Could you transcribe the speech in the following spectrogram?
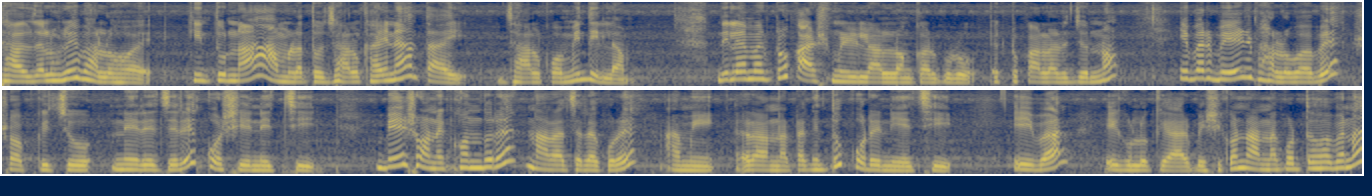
ঝাল ঝাল হলেই ভালো হয়, কিন্তু না, আমরা তো ঝাল খাই না, তাই ঝাল কমই দিলাম। দিলাম একটু কাশ্মীরি লাল লঙ্কার গুঁড়ো, একটু কালারের জন্য। এবার বেশ ভালোভাবে সব কিছু নেড়ে চেড়ে কষিয়ে নিচ্ছি। বেশ অনেকক্ষণ ধরে নাড়াচাড়া করে আমি রান্নাটা কিন্তু করে নিয়েছি। এবার এগুলোকে আর বেশিক্ষণ রান্না করতে হবে না,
